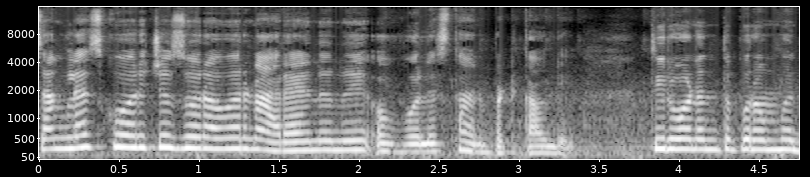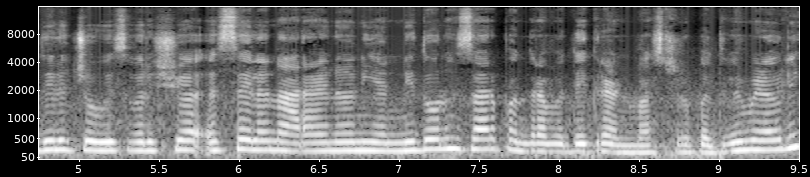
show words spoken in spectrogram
चांगल्या स्कोअरच्या जोरावर नारायणने अव्वल स्थान पटकावले. तिरुवनंतपुरममधील चोवीस वर्षीय एस एल नारायणन यांनी दोन हजार पंधरामध्ये ग्रँडमास्टर पदवी मिळवली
